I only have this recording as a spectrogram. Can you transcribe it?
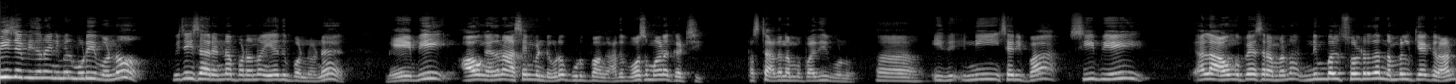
பிஜேபி தானே இனிமேல் முடிவு பண்ணோம். விஜய் சார் என்ன பண்ணணும் ஏது பண்ணணும்னு? மேபி அவங்க எதனா அசைன்மெண்ட் கூட கொடுப்பாங்க. அது மோசமான கட்சி. ஃபஸ்ட்டு அதை நம்ம பதிவு பண்ணுவோம். இது நீ சரிப்பா சிபிஐ அல்ல அவங்க பேசுகிற மாதிரினா நிம்பல் சொல்கிறத நம்மள் கேட்குறான்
